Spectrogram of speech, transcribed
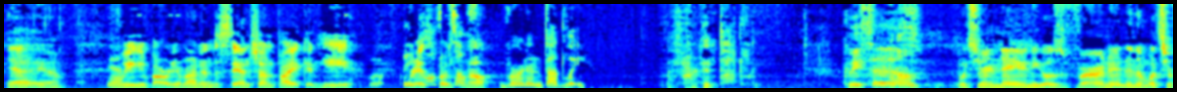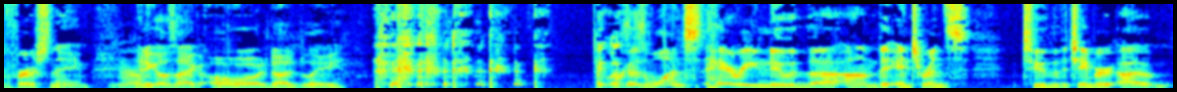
Yeah, yeah. Yeah. We've already run into Stan Shunpike, and he Well, he calls a bunch of himself. Vernon Dudley. Vernon Dudley. Cause he says, know? "What's your name?" And he goes, "Vernon." And then, "What's your first name?" Yeah. And he goes like, "Oh, Dudley." Like, because once Harry knew the um, the entrance to the chamber, um,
